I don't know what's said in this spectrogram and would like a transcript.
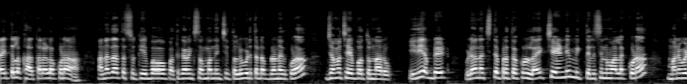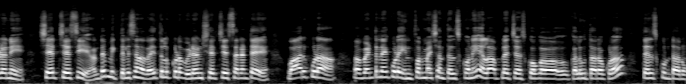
రైతుల ఖాతాలలో కూడా అన్నదాత సుఖీభావ పథకానికి సంబంధించి తొలి విడత డబ్బులు అనేది కూడా జమ చేయబోతున్నారు. ఇది అప్డేట్. వీడియో నచ్చితే ప్రతి ఒక్కరు లైక్ చేయండి. మీకు తెలిసిన వాళ్ళకు కూడా మన వీడియోని షేర్ చేసి అంటే మీకు తెలిసిన రైతులకు కూడా వీడియోని షేర్ చేశారంటే వారు కూడా వెంటనే కూడా ఇన్ఫర్మేషన్ తెలుసుకొని ఎలా అప్లై చేసుకోగలుగుతారో కూడా తెలుసుకుంటారు.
